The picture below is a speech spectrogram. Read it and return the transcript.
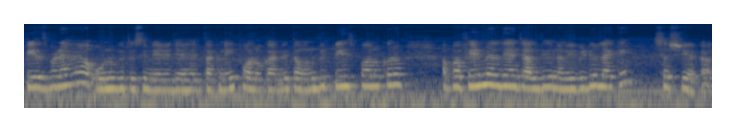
ਪੇਜ ਬਣਿਆ ਹੋਇਆ, ਉਹਨੂੰ ਵੀ ਤੁਸੀਂ ਮੇਰੇ ਜੇ ਹਜੇ ਤੱਕ ਨਹੀਂ ਫੋਲੋ ਕਰਦੇ ਤਾਂ ਉਹਨੂੰ ਵੀ ਪਲੀਜ਼ ਫੋਲੋ ਕਰੋ। ਆਪਾਂ ਫਿਰ ਮਿਲਦੇ ਹਾਂ ਜਲਦੀ ਨਵੀਂ ਵੀਡੀਓ ਲੈ ਕੇ। ਸਤਿ ਸ਼੍ਰੀ ਅਕਾਲ।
